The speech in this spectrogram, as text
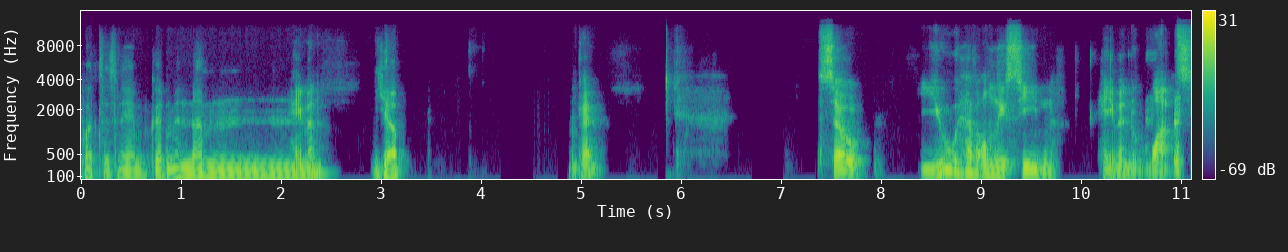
what's his name? Goodman. Um, Heyman. Yep. Okay. So you have only seen Heyman once.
